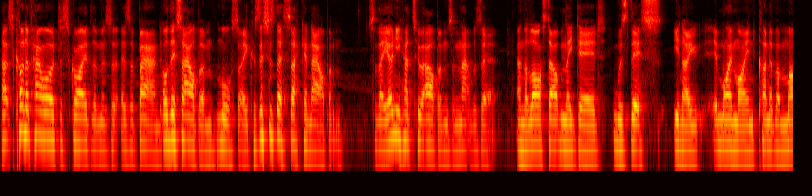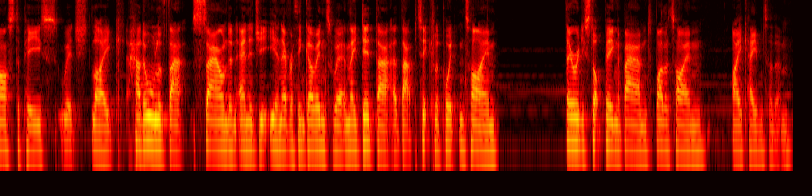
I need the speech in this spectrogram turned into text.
That's kind of how I would describe them as a, as a band, or this album more so, because this is their second album. So they only had two albums, and that was it. And the last album they did was this, you know, in my mind, kind of a masterpiece, which like had all of that sound and energy and everything go into it. And they did that at that particular point in time. They already stopped being a band by the time I came to them.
